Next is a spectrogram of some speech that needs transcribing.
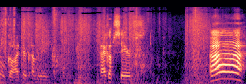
Oh god, they're coming in. Back upstairs. Ah!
